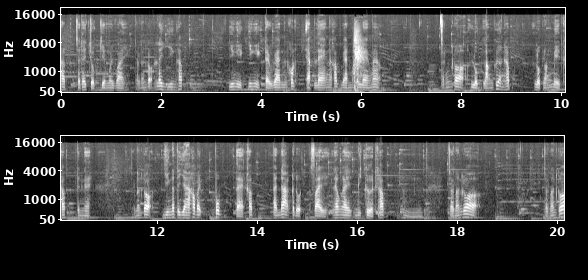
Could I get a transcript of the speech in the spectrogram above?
ครับ จะได้จบเกมไวๆ จากนั้นก็ไล่ยิงครับ ยิงอีกยิงอีกแต่แวนมันก็แอบแรงนะครับ แวนมันก็แรงมาก จากนั้นก็หลบหลังเพื่อนครับ หลบหลังเมดครับเป็นไง จากนั้นก็ยิงนัตยาเข้าไปปุ๊บแตกครับแพนด้ากระโดดใส่แล้วไงมีเกิดครับจากนั้นก็ จากนั้นก็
